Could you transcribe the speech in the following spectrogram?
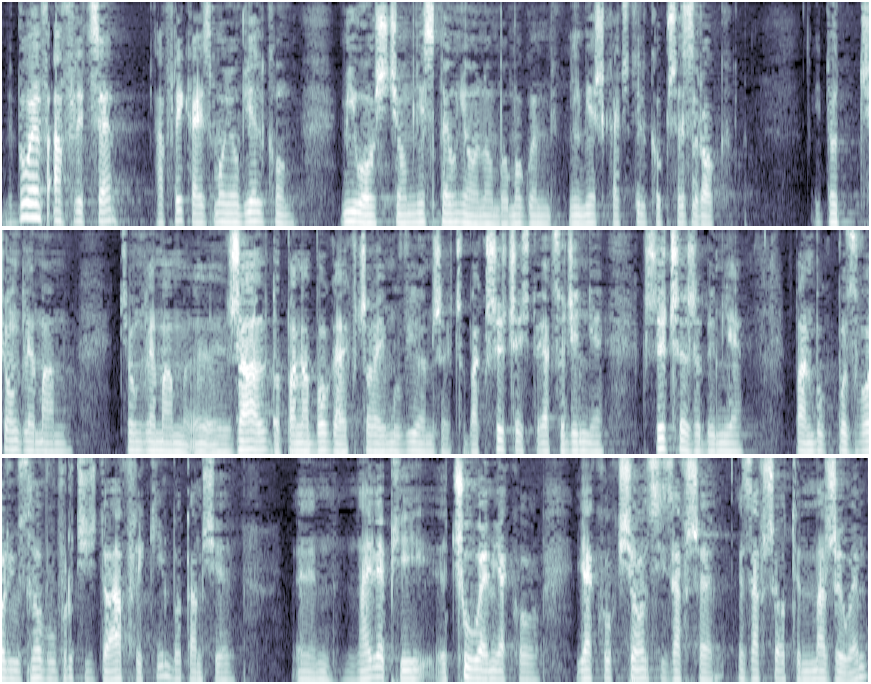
Byłem w Afryce. Afryka jest moją wielką miłością, niespełnioną, bo mogłem w niej mieszkać tylko przez rok. I to ciągle mam, ciągle mam e, żal do Pana Boga, jak wczoraj mówiłem, że trzeba krzyczeć, to ja codziennie krzyczę, żeby mnie Pan Bóg pozwolił znowu wrócić do Afryki, bo tam się najlepiej czułem jako, jako ksiądz i zawsze, zawsze o tym marzyłem.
